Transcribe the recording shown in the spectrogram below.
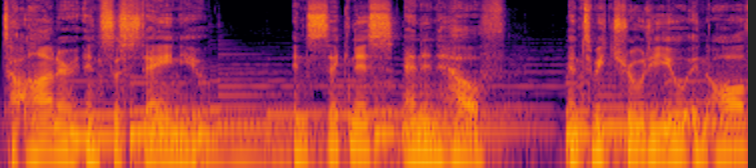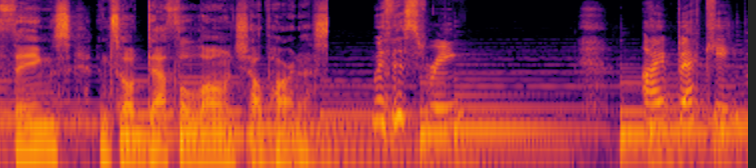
to honor and sustain you, in sickness and in health, and to be true to you in all things until death alone shall part us. With this ring, I, Becky,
